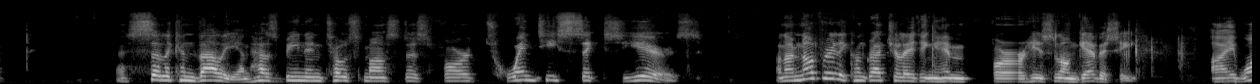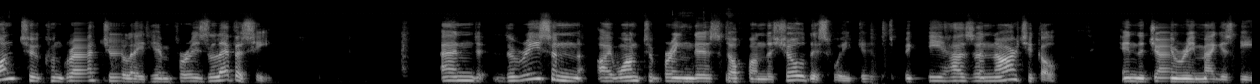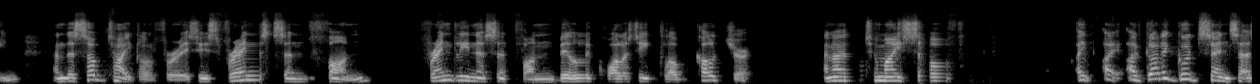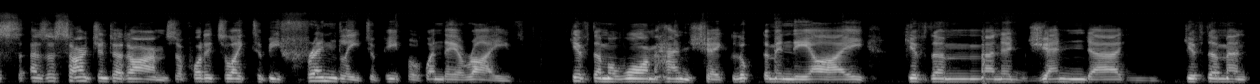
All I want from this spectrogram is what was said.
uh, Silicon Valley and has been in Toastmasters for 26 years. And I'm not really congratulating him for his longevity. I want to congratulate him for his levity. And the reason I want to bring this up on the show this week is because he has an article in the January magazine, and the subtitle for it is Friends and Fun Friendliness and Fun Build a Quality Club Culture. And I to myself, I, I, have got a good sense as, as a sergeant at arms of what it's like to be friendly to people when they arrive. Give them a warm handshake, look them in the eye, give them an agenda, give them and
